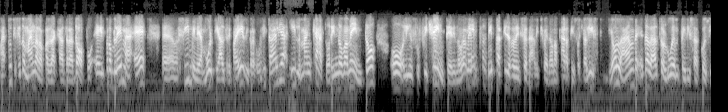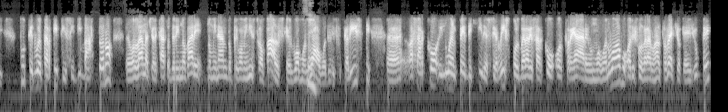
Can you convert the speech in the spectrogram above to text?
Ma tutti si domandano cosa accadrà dopo e il problema è eh, simile a molti altri paesi, tra cui l'Italia, il mancato rinnovamento o l'insufficiente rinnovamento dei partiti tradizionali, cioè da una parte i socialisti di Hollande e dall'altra l'UMP di Sarkozy. Tutti e due i partiti si dibattono, eh, Hollande ha cercato di rinnovare nominando primo ministro Valls, che è l'uomo Sì. nuovo dei socialisti, eh, a Sarko l'UMP decide se rispolverare Sarko o creare un nuovo nuovo o rispolverare un altro vecchio che è Juppé,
